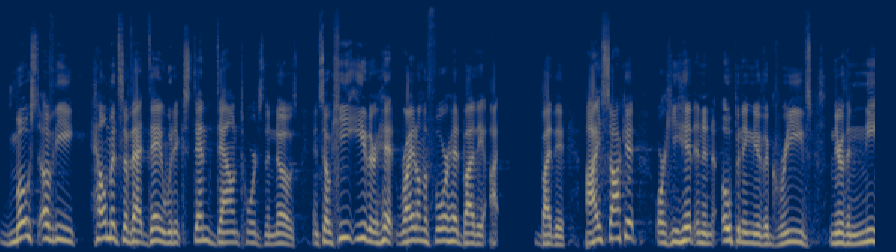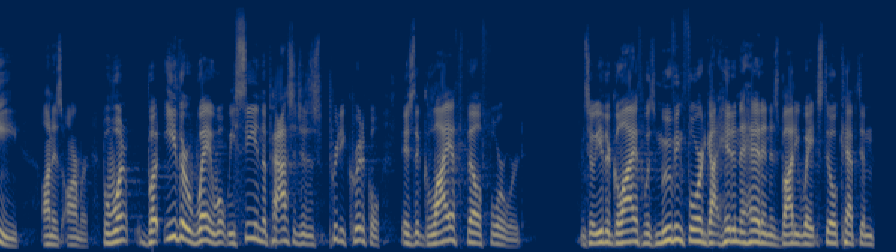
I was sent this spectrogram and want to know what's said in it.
Most of the helmets of that day would extend down towards the nose. And so he either hit right on the forehead by the by the eye socket or he hit in an opening near the greaves, near the knee on his armor. But, what, but either way, what we see in the passage is pretty critical is that Goliath fell forward. And so either Goliath was moving forward, got hit in the head, and his body weight still kept him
